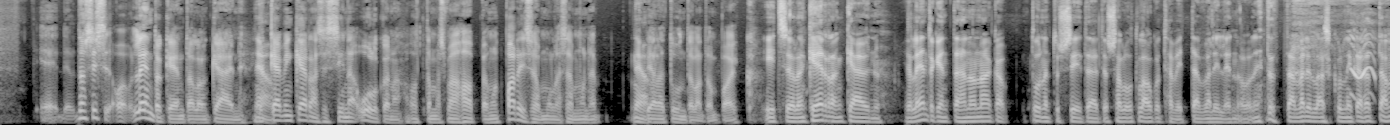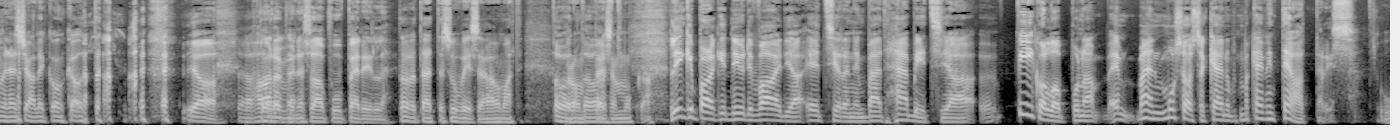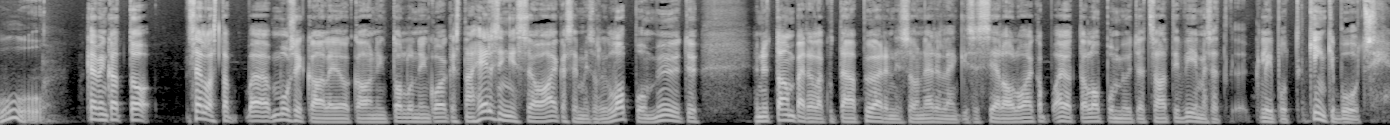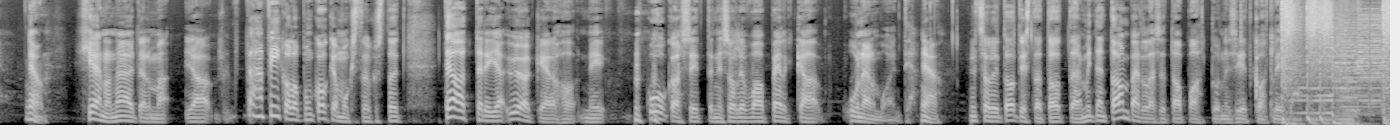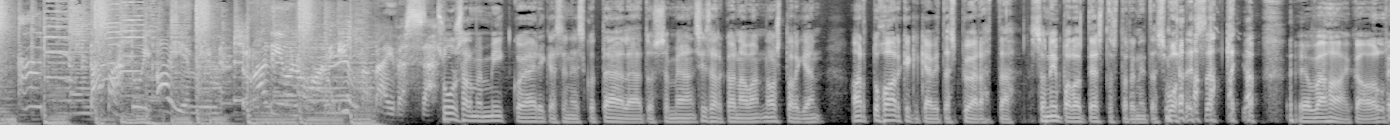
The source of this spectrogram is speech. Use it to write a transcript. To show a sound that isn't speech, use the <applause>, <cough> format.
No siis lentokentällä on käynyt. Ja kävin kerran siis siinä ulkona ottamassa vähän happea, mutta Pariisi on mulle semmoinen Joo. vielä tuntematon paikka. Itse olen kerran käynyt. Ja lentokenttähän on aika tunnettu siitä, että jos haluat laukut hävittää välilennolla, niin tota välilaskulla, niin kannattaa mennä Charles Gon kautta. <laughs> Joo, harvemmin saapuu perille. Toivotaan, että Suvi saa omat romppeensa mukaan. Linkin Parkin New Divide ja Ed Sheeranin Bad Habits. Ja ö, viikonloppuna, en, mä en museossa käynyt, mutta mä kävin teatterissa. Uu. Kävin katsoa sellaista äh, musikaalia, joka on niin, ollut niin kuin oikeastaan Helsingissä on aikaisemmin, se oli loppuun myyty. Ja nyt Tampereella, kun tämä pyöri, niin se on edelleenkin, siis siellä on ollut aika ajoittain loppuun myyty, että saatiin viimeiset kliput Kinky Bootsiin. Joo. Hieno näytelmä ja vähän viikonlopun kokemuksista, koska toi teatteri ja yökerho, niin <laughs> kuukausi sitten niin se oli vaan pelkkää unelmointia. Joo. Nyt se oli totista totta ja miten Tampereella se tapahtuu, niin siitä kohta lisää. Tapahtui aiemmin Radionovan iltapäivässä. Suursalmen Mikko ja Erikäsen Esko täällä ja tuossa meidän sisarkanavan nostalgian Arttu Harkikin kävi tässä pyörähtää. Se on niin paljon testosteronia tässä vuodessa, <laughs> että jo, ei ole vähän aikaa ollut.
